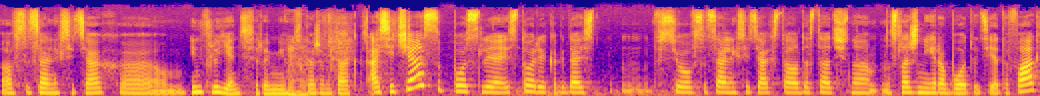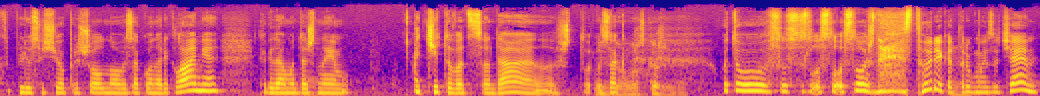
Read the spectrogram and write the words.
э, в социальных сетях инфлюенсерами, угу. скажем так. А сейчас, после истории, когда все в социальных сетях стало достаточно сложнее работать, и это факт, плюс еще пришел новый закон о рекламе, когда мы должны отчитываться, да, что... Не знал, расскажи, да это сложная история, которую мы изучаем.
